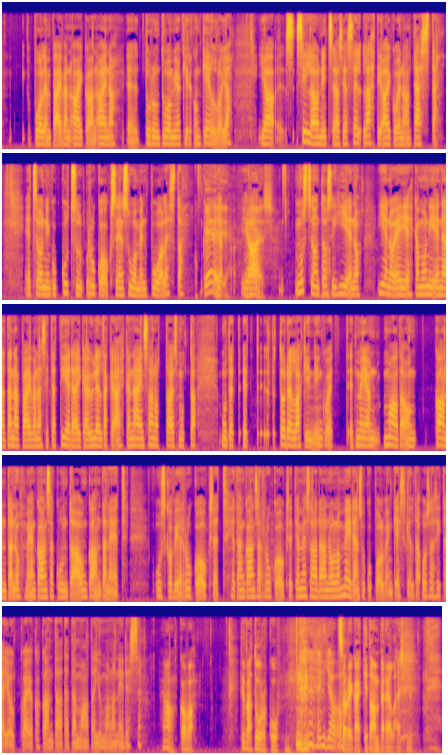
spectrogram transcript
puolen päivän aikaan aina eh, Turun tuomiokirkon kelloja. Ja sillä on itse asiassa, se lähti aikoinaan tästä, että se on niin kuin kutsu rukoukseen Suomen puolesta. Okei, okay, ja, nice. Musta se on tosi hieno. Hieno ei ehkä moni enää tänä päivänä sitä tiedä, eikä Yleltäkään ehkä näin sanottaisi, mutta, mutta et, et todellakin, niin kuin, että et meidän maata on kantanut, meidän kansakuntaa on kantaneet uskovien rukoukset ja tämän kansan rukoukset ja me saadaan olla meidän sukupolven keskeltä osa sitä joukkoa, joka kantaa tätä maata Jumalan edessä. Joo, kova. Hyvä Turku. Sori kaikki tamperelaiset nyt.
